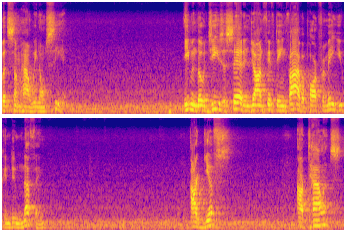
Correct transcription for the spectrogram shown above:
but somehow we don't see it. Even though Jesus said in John 15 5, apart from me, you can do nothing. Our gifts, our talents,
